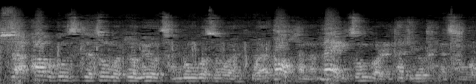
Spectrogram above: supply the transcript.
是啊，跨国公司在中国都没有成功过，所以我我要告诉他们，卖给中国人，他就有可能成功。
